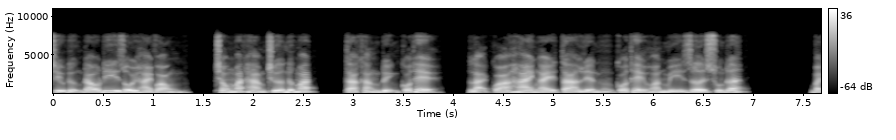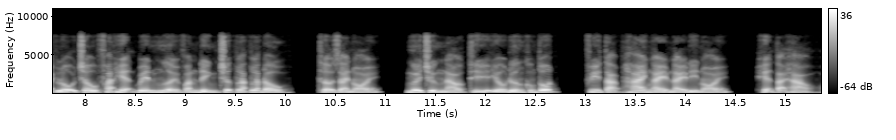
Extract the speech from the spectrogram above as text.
chịu đựng đau đi rồi hai vòng, trong mắt hàm chứa nước mắt, ta khẳng định có thể, lại quá hai ngày ta liền có thể hoàn mỹ rơi xuống đất. Bạch Lộ Châu phát hiện bên người Văn Đình trước lắc lắc đầu, thở dài nói, ngươi chừng nào thì yêu đương không tốt, phi tạp hai ngày này đi nói, hiện tại hảo,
